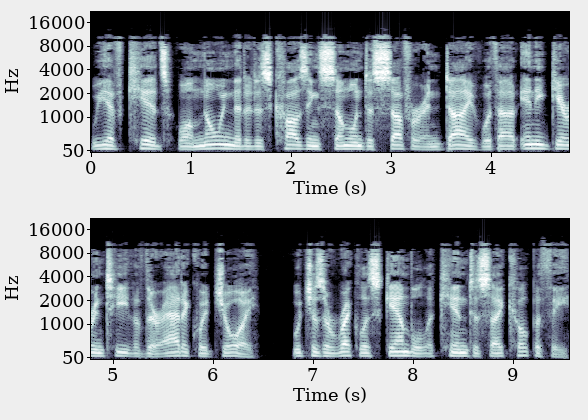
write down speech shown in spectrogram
We have kids while knowing that it is causing someone to suffer and die without any guarantee of their adequate joy, which is a reckless gamble akin to psychopathy.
